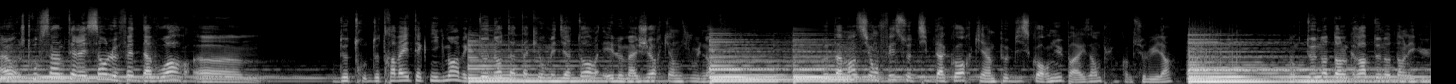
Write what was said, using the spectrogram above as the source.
Alors, je trouve ça intéressant le fait d'avoir. euh, de, de travailler techniquement avec deux notes attaquées au médiator et le majeur qui en joue une autre. Notamment si on fait ce type d'accord qui est un peu biscornu, par exemple, comme celui-là. Donc deux notes dans le grave, deux notes dans l'aigu.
